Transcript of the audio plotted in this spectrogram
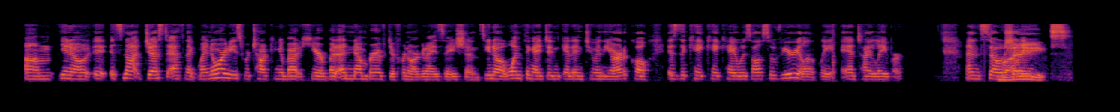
um, you know, it, it's not just ethnic minorities we're talking about here, but a number of different organizations. You know, one thing I didn't get into in the article is the KKK was also virulently anti labor. And so, right. Shutting,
